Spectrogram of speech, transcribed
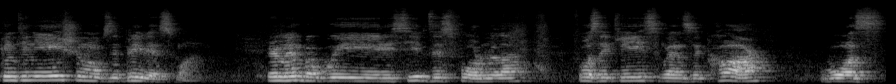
continuation of the previous one. Remember we received this formula for the case when the car was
